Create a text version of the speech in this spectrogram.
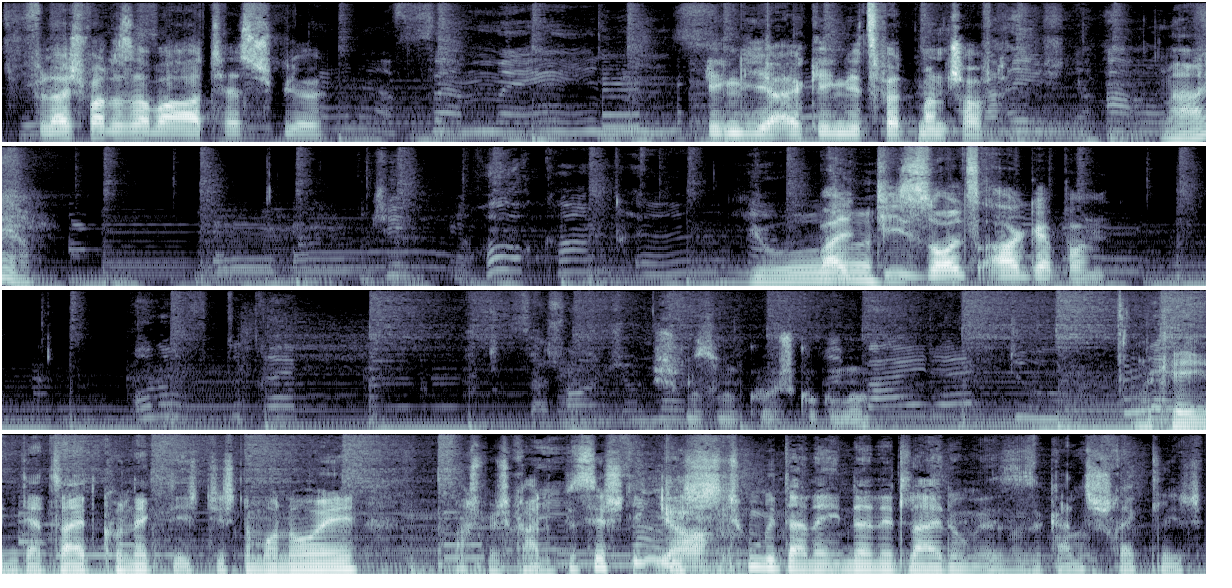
vielleicht war das aber ein Testspiel gegen die äh, gegen die Zweitmannschaft. Ah ja. Jo. Weil die soll's auch gappern. Mal kurz gucken. Okay, in der Zeit connecte ich dich nochmal neu. Mach mich gerade ein bisschen stinkig. Ja. Du mit deiner Internetleitung. Es ist ganz schrecklich.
